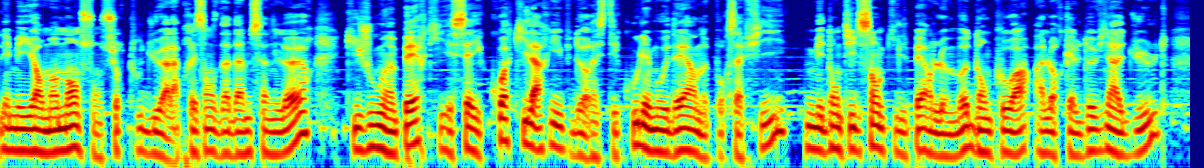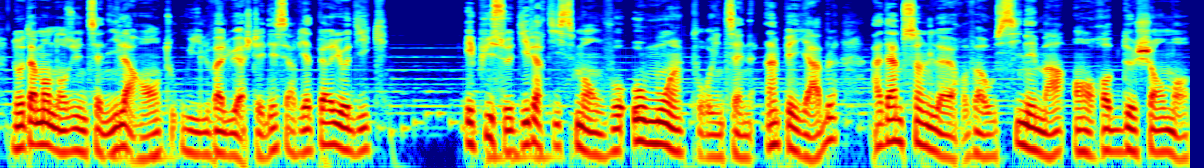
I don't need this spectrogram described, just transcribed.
Les meilleurs moments sont surtout dus à la présence d'Adam Sandler, qui joue un père qui essaye quoi qu'il arrive de rester cool et moderne pour sa fille, mais dont il sent qu'il perd le mode d'emploi alors qu'elle devient adulte, notamment dans une scène hilarante où il va lui acheter des serviettes périodiques. Et puis ce divertissement vaut au moins pour une scène impayable, Adam Sandler va au cinéma en robe de chambre.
